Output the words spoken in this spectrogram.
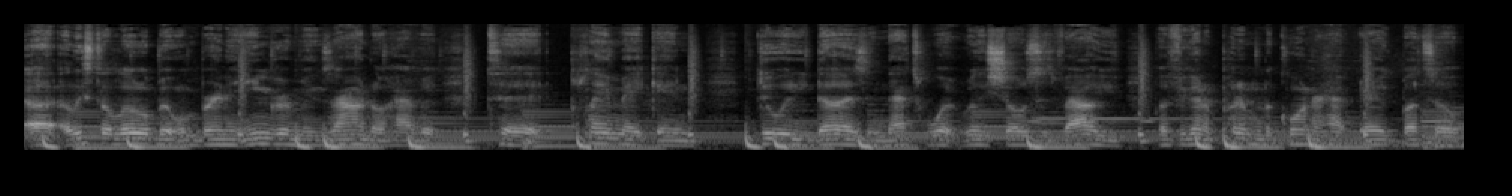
uh, at least a little bit when Brandon Ingram and Zion don't have it to play make and do what he does, and that's what really shows his value. But if you're gonna put him in the corner, have Eric Bledsoe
